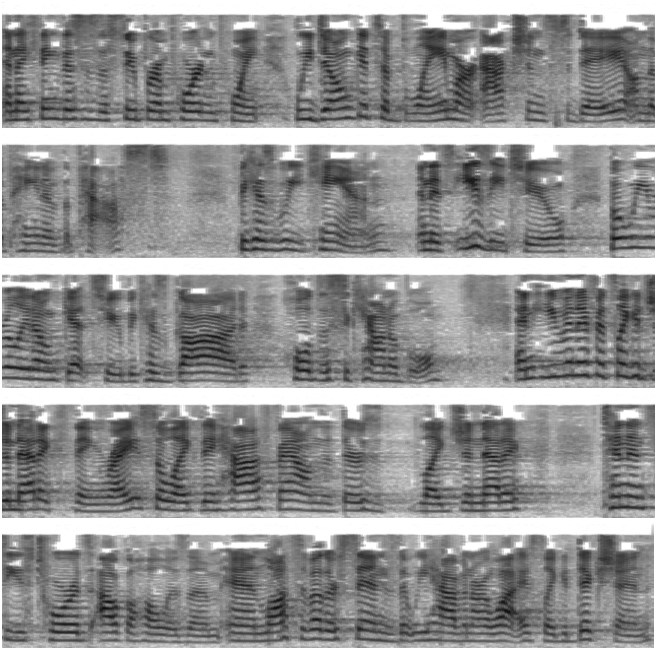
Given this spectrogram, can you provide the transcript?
And I think this is a super important point. We don't get to blame our actions today on the pain of the past. Because we can, and it's easy to, but we really don't get to because God holds us accountable. And even if it's like a genetic thing, right? So like they have found that there's like genetic tendencies towards alcoholism and lots of other sins that we have in our lives, like addiction.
